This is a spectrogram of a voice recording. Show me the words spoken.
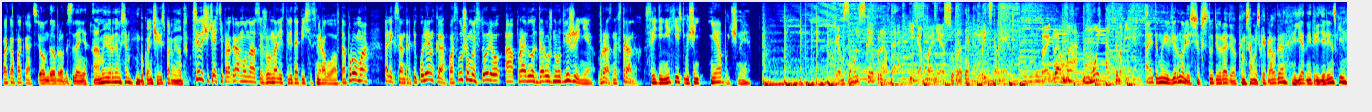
Пока-пока. Всего вам доброго, до свидания. А мы вернемся буквально через пару минут. В следующей части программы у нас журналист и летописец мирового автопрома Александр Пикуленко. Послушаем историю о правилах дорожного движения в разных странах. Среди них есть очень необычные. Комсомольская правда и компания Супротек представляют. Программа «Мой автомобиль». А это мы вернулись в студию радио «Комсомольская правда». Я Дмитрий Делинский.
